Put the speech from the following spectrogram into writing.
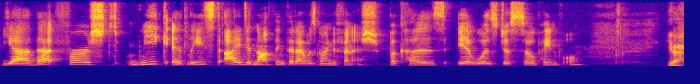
yeah, that first week at least, I did not think that I was going to finish because it was just so painful. Yeah,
